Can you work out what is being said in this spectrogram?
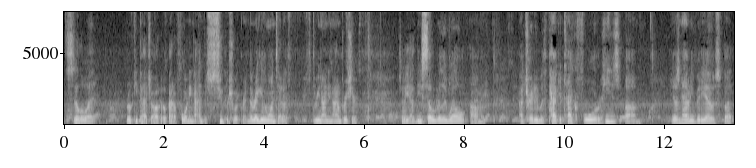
silhouette rookie patch auto out of 49. The super short print. The regular one's at a 3.99. I'm pretty sure. So yeah, these sell really well. Um, I traded with Pack Attack 4. He's um, he doesn't have any videos, but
